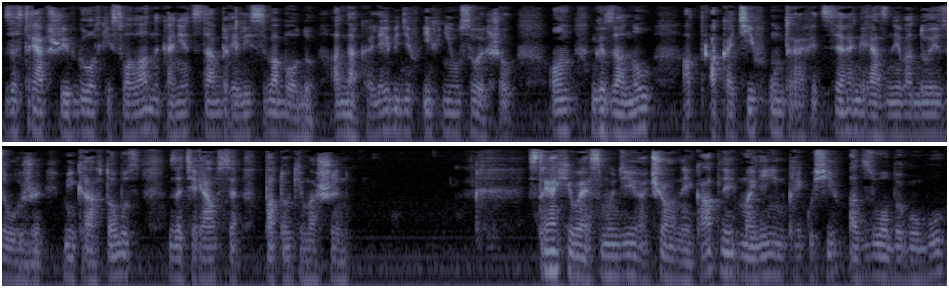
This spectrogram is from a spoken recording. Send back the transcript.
Застрявшие в глотке слова наконец-то обрели свободу, однако Лебедев их не услышал. Он газанул, окатив унтер-офицера грязной водой из лужи. Микроавтобус затерялся в потоке машин. Стряхивая с мундира черные капли, Малинин, прикусив от злобы губу,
